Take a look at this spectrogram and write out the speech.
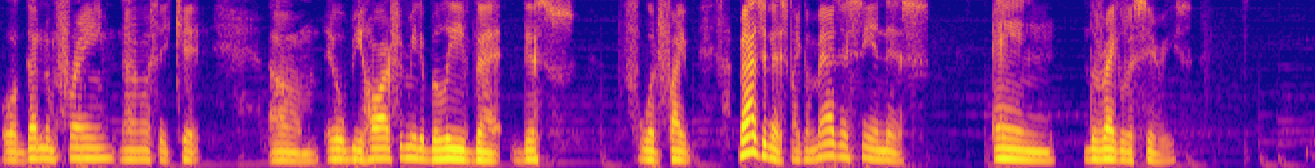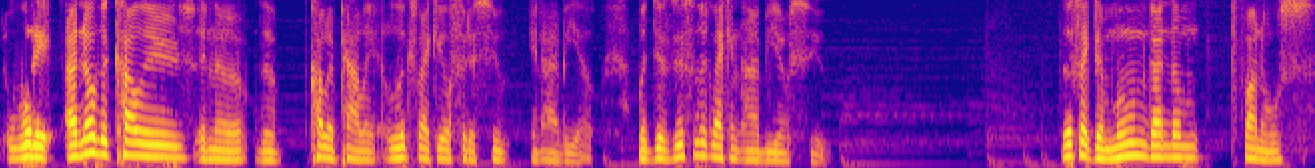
or a Gundam frame. Not gonna say kit. Um, it would be hard for me to believe that this would fight. Imagine this. Like imagine seeing this in the regular series. Would it? I know the colors and the the color palette looks like it'll fit a suit in IBO. But does this look like an IBO suit? It looks like the Moon Gundam funnels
